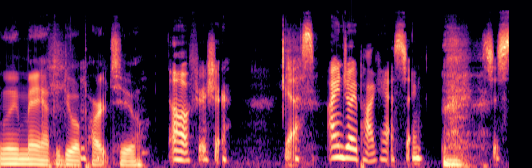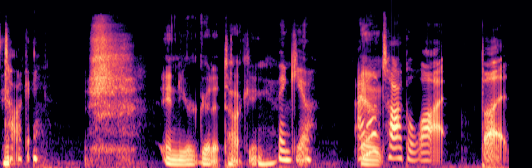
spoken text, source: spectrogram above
we may have to do a part two. Oh, for sure. Yes. I enjoy podcasting. It's just talking. And you're good at talking. Thank you. I And- don't talk a lot, but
